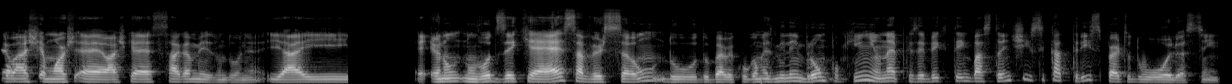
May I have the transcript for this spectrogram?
Eu acho que é morte, é, eu acho que é essa saga mesmo, Dunia. E aí eu não, não vou dizer que é essa versão do, do Barry Coogan, mas me lembrou um pouquinho, né? Porque você vê que tem bastante cicatriz perto do olho, assim.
